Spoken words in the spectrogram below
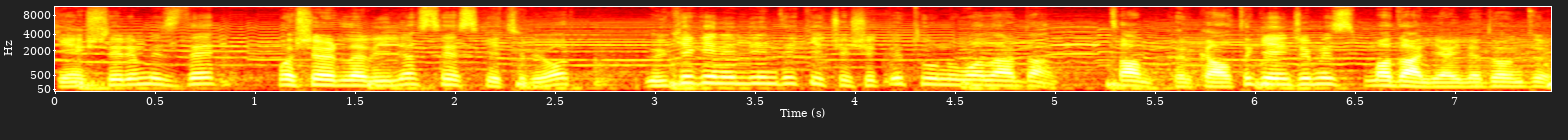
gençlerimiz de başarılarıyla ses getiriyor. Ülke genelliğindeki çeşitli turnuvalardan tam 46 gencimiz madalyayla döndü.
